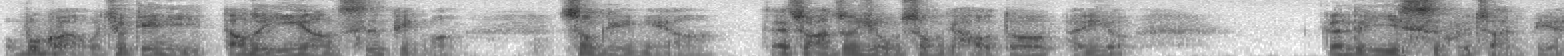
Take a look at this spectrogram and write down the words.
我不管，我就给你当做营养食品嘛，送给你啊。在转化中心，我们送给好多朋友，根的意识会转变，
